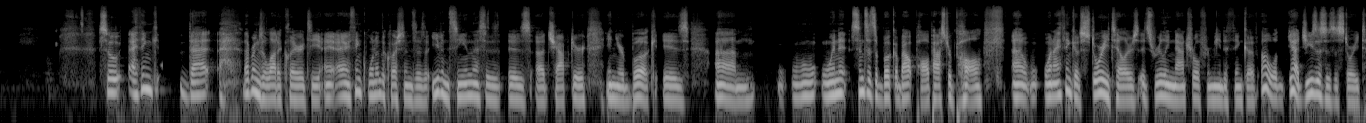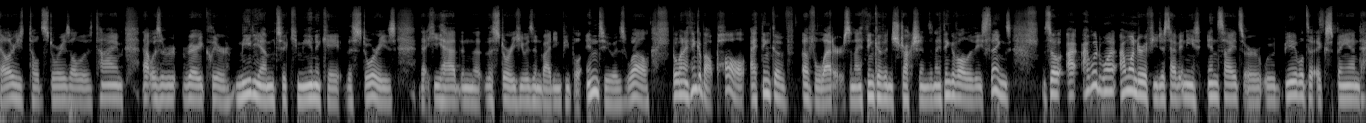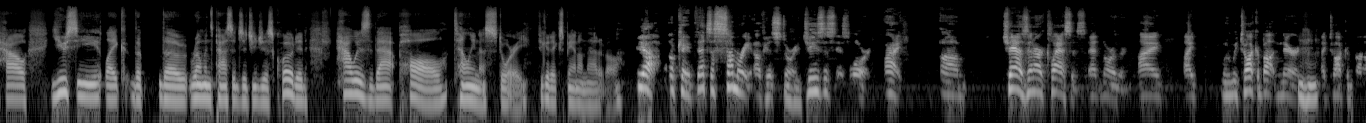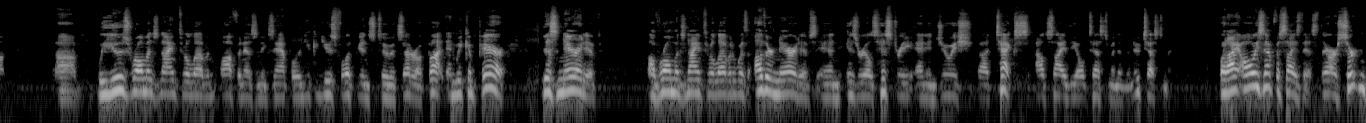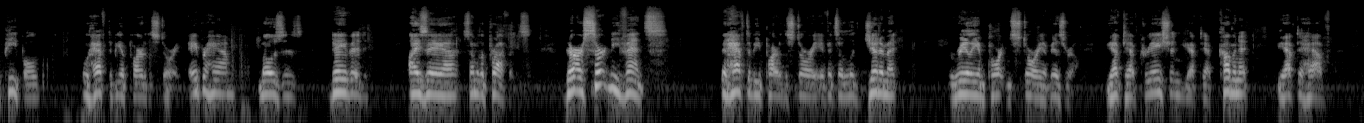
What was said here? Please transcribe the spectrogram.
So I think that that brings a lot of clarity. I, I, think one of the questions is even seeing this is, is a chapter in your book is um, when it since it's a book about Paul, Pastor Paul, uh, when I think of storytellers, it's really natural for me to think of, oh well, yeah, Jesus is a storyteller. He told stories all the time. That was a r- very clear medium to communicate the stories that he had and the, the story he was inviting people into as well. But when I think about Paul, I think of of letters and I think of instructions and I think of all of these things. So I, I would want I wonder if you just have any insights or would be able to expand how you see like the the Romans passage that you just quoted, how is that Paul telling a story? If you could expand on that at all. Yeah, okay. That's a summary of his story. Mm-hmm. Jesus is Lord. All right. Um, Chaz, in our classes at Northern, I, I, when we talk about narrative, mm-hmm. I talk about, um, we use Romans 9 through 11 often as an example. And you could use Philippians 2, etc. But, and we compare this narrative of Romans 9 through 11 with other narratives in Israel's history and in Jewish uh, texts outside the Old Testament and the New Testament. But I always emphasize this there are certain people who have to be a part of the story Abraham, Moses, David, Isaiah, some of the prophets. There are certain events that have to be part of the story if it's a legitimate, really important story of Israel. You have to have creation, you have to have covenant, you have to have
